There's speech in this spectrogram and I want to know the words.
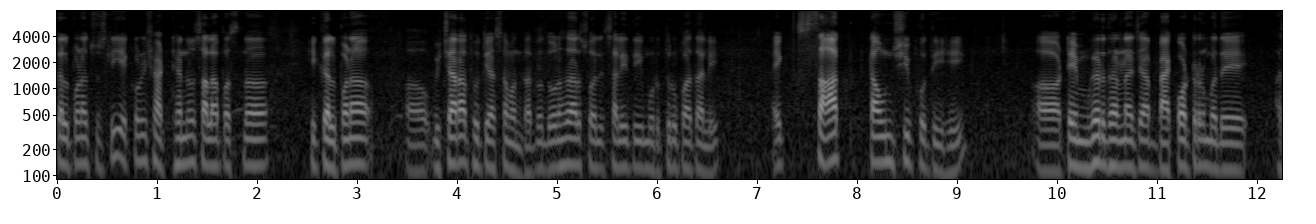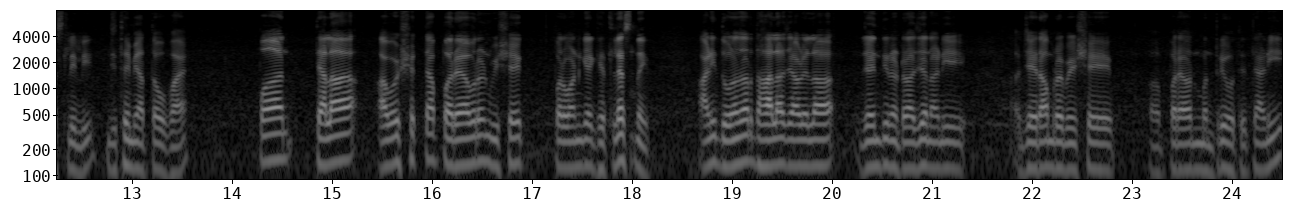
कल्पना सुचली. एकोणीसशे अठ्ठ्याण्णव सालापासनं ही कल्पना विचारात होती असं म्हणतात. मग दोन हजार सोल साली ती मूर्तरूपात आली. एक सात टाउनशिप होती ही. टेमघर धरणाच्या बॅकवॉटरमध्ये असलेली जिथे मी आता उभा आहे. पण त्याला आवश्यक त्या पर्यावरणविषयक परवानग्या घेतल्याच नाहीत. आणि दोन हजार दहाला ज्यावेळेला जयंती नटराजन आणि जयराम रमेश हे पर्यावरण मंत्री होते त्यांनी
